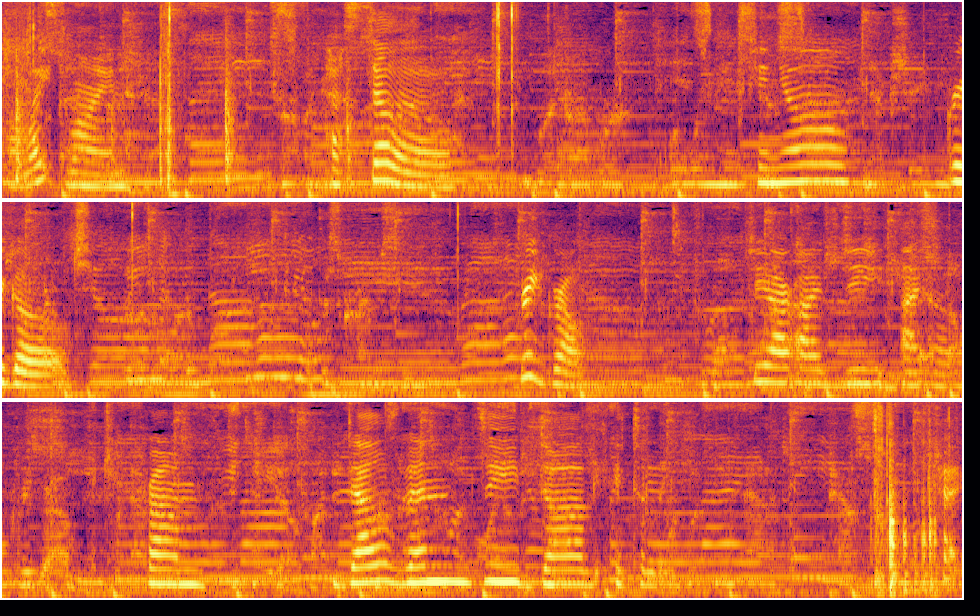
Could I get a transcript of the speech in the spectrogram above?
A white wine. Castello. Pinot Grigio. Grigio. G-R-I-G-I-O. Grigio. From delle Venezie DOC, Italy. Okay.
